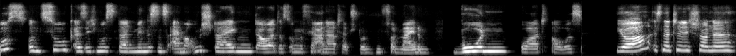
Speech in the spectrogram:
Bus und Zug, also ich muss dann mindestens einmal umsteigen, dauert das ungefähr anderthalb Stunden von meinem Wohnort aus. Ja, ist natürlich schon eine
